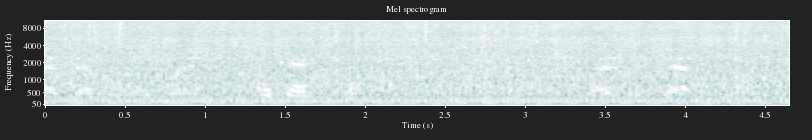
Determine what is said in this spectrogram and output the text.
catch that on. Okay. Right at the.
